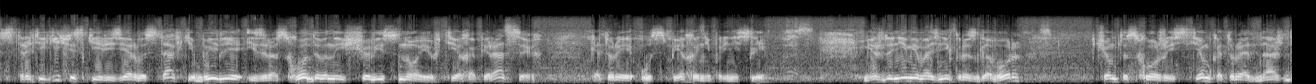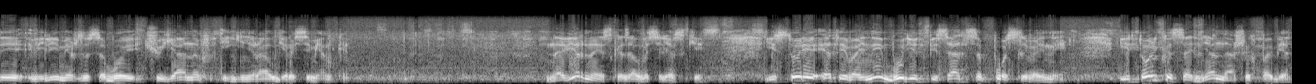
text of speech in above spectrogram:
Стратегические резервы ставки были израсходованы еще весной в тех операциях, которые успеха не принесли. Между ними возник разговор в чем то схожий с тем, который однажды вели между собой Чуянов и генерал Герасименко. Наверное, сказал Василевский. История этой войны будет писаться после войны, и только со дня наших побед.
